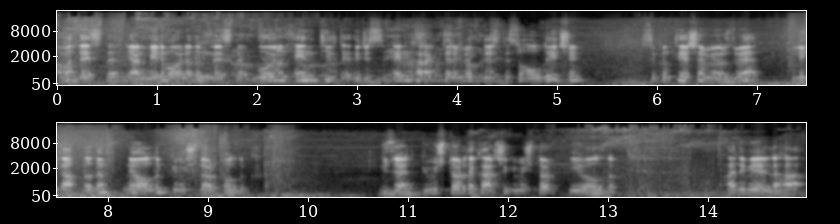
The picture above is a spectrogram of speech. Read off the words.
Ama deste yani benim oynadığım deste bu oyunun en tilt edicisi, en karakterim yok destesi olduğu için sıkıntı yaşamıyoruz ve lig atladım. Ne olduk? Gümüş 4 olduk. Güzel. Gümüş 4'e karşı gümüş 4 iyi oldu. Hadi bir el daha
